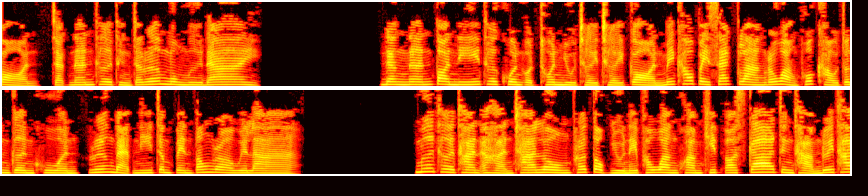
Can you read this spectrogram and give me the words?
ก่อน จากนั้นเธอถึงจะเริ่มลงมือได้ ดังนั้นตอนนี้เธอควรอดทนอยู่เฉยๆก่อน ไม่เข้าไปแทรกกลางระหว่างพวกเขาจนเกินควร เรื่องแบบนี้จำเป็นต้องรอเวลา เมื่อเธอทานอาหารช้าลงเพราะตกอยู่ในภวังความคิดออสการ์จึงถามด้วยท่า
